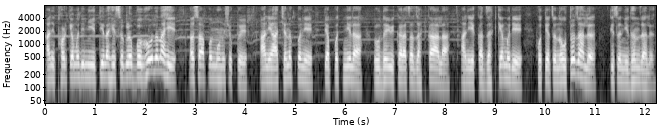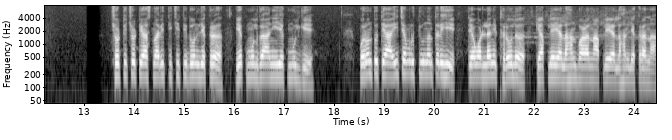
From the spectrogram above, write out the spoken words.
आणि थोडक्यामध्ये नियतीला हे सगळं बघवलं नाही असं आपण म्हणू शकतोय. आणि अचानकपणे त्या पत्नीला हृदयविकाराचा झटका आला आणि एका झटक्यामध्ये होत्याचं नव्हतं झालं तिचं निधन झालं. छोटी छोटी असणारी तिची ती दोन लेकरं एक मुलगा आणि एक मुलगी. परंतु त्या आईच्या मृत्यूनंतरही त्या वडिलांनी ठरवलं की आपल्या या लहान बाळांना आपल्या या लहान लेकरांना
